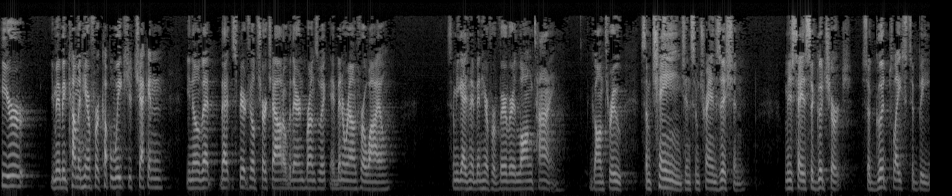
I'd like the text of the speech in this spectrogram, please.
here. You may be coming here for a couple weeks. You're checking you know, that, that spirit-filled church out over there in Brunswick. They've been around for a while. Some of you guys may have been here for a very, very long time. Gone through some change and some transition. Let me just tell you, it's a good church. It's a good place to be.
